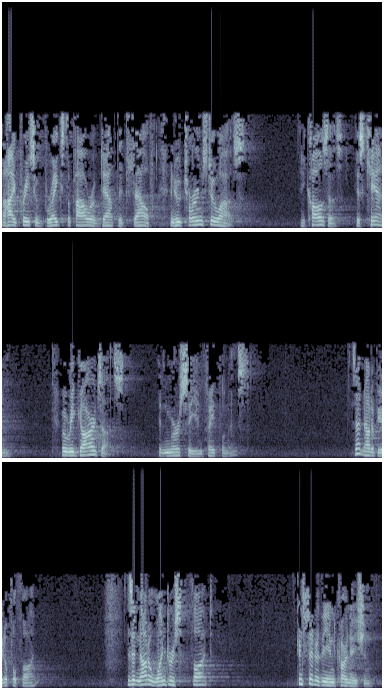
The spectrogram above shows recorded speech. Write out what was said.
A high priest who breaks the power of death itself and who turns to us. He calls us his kin, who regards us in mercy and faithfulness. Is that not a beautiful thought? Is it not a wondrous thought? Consider the incarnation.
